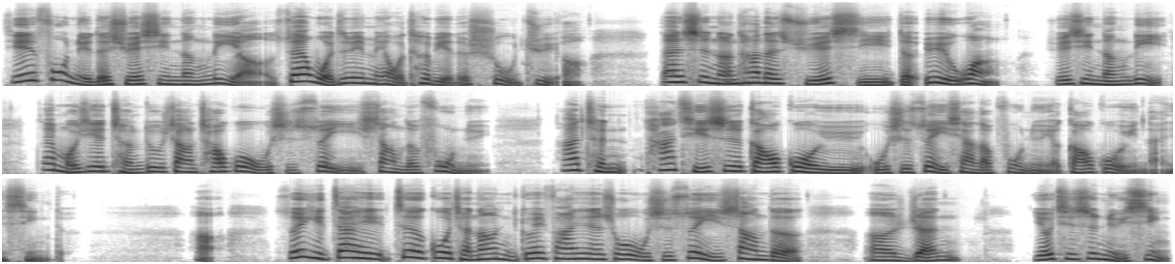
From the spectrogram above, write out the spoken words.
其实妇女的学习能力啊，虽然我这边没有特别的数据啊。但是呢，他的学习的欲望、学习能力，在某些程度上超过五十岁以上的妇女，她成她其实高过于五十岁以下的妇女，也高过于男性的。啊，所以在这个过程当中，你会发现说，五十岁以上的呃人，尤其是女性，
